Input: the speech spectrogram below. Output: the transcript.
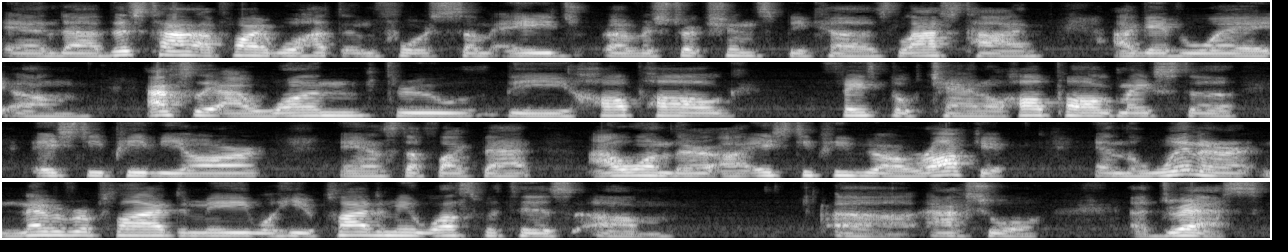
and uh, this time I probably will have to enforce some age uh, restrictions because last time I gave away um, actually I won through the Hauppauge Facebook channel. Hauppauge makes the HD PVR and stuff like that. I won their uh, Rocket, and the winner never replied to me. Well, he replied to me once with his um, uh, actual address,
